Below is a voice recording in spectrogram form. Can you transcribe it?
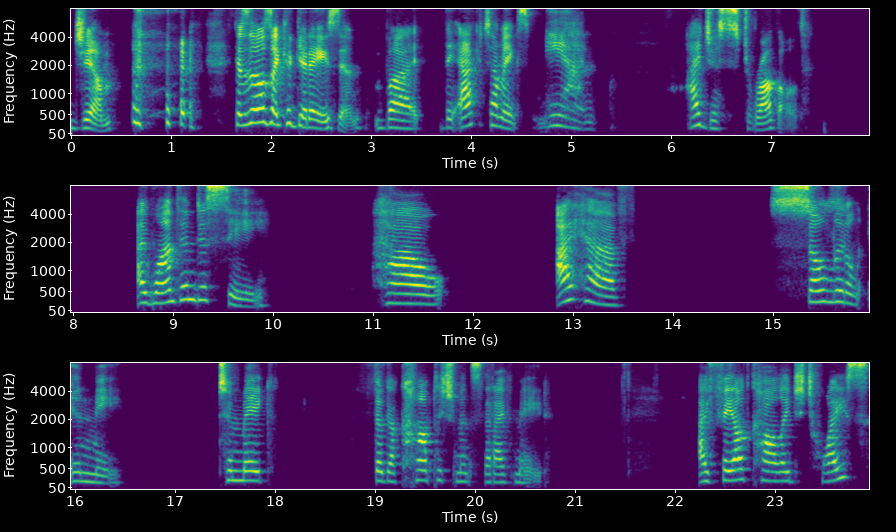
gym, because those I could get A's in. But the academics, man, I just struggled. I want them to see how I have so little in me to make the accomplishments that I've made. I failed college twice.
